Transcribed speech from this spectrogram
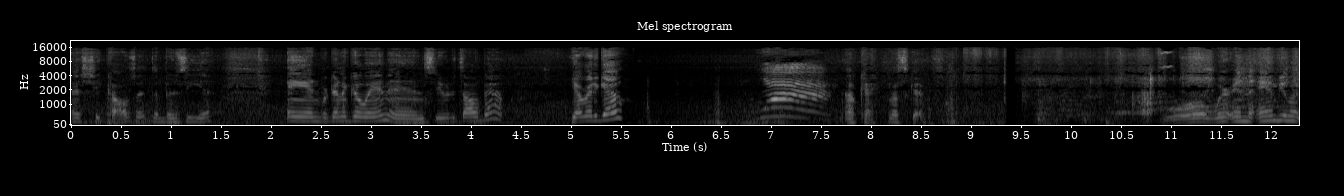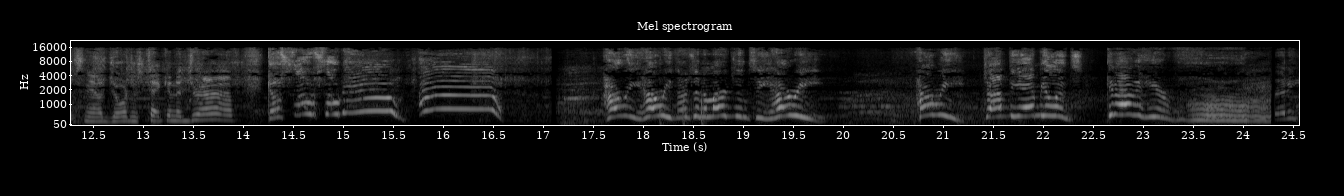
as she calls it, the Boozia. And we're going to go in and see what it's all about. Y'all ready to go? Okay, let's go. Whoa, we're in the ambulance now. Jordan's taking a drive. Go slow, slow down! Ah! Hurry, hurry, there's an emergency, hurry! Hurry, drive the ambulance! Get out of here! Ready?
